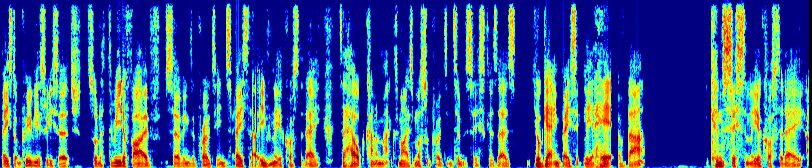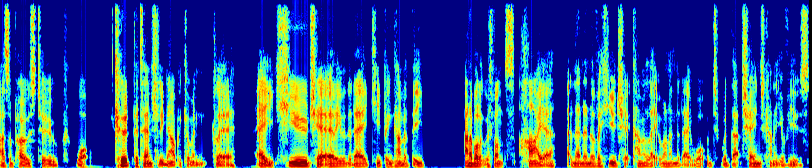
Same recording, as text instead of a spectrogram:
based on previous research, sort of three to five servings of protein spaced out evenly across the day to help kind of maximize muscle protein synthesis because there's you're getting basically a hit of that consistently across the day as opposed to what could potentially now becoming clear a huge hit earlier in the day keeping kind of the anabolic response higher and then another huge hit kind of later on in the day. What would would that change kind of your views?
